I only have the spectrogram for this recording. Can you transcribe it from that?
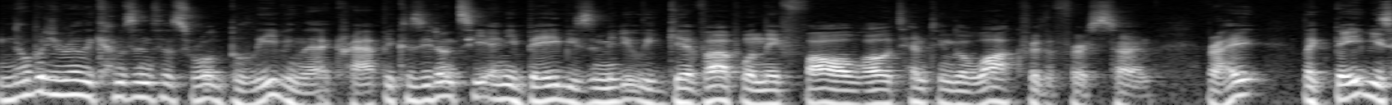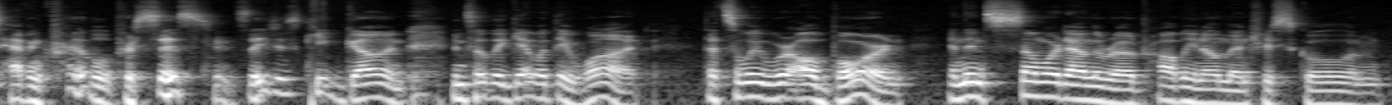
Nobody really comes into this world believing that crap because you don't see any babies immediately give up when they fall while attempting to walk for the first time, right? like babies have incredible persistence. They just keep going until they get what they want. That's the way we're all born. And then somewhere down the road, probably in elementary school and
